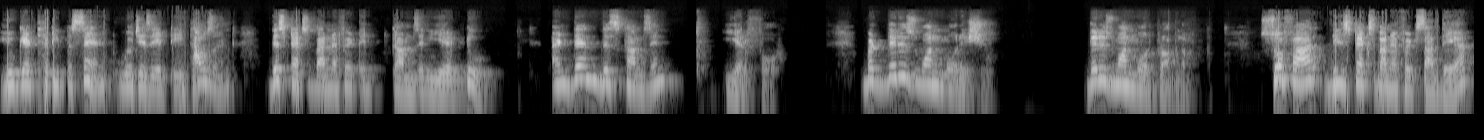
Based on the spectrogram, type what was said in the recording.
you get 30%, which is 18,000. This tax benefit, it comes in year two. And then this comes in year four. But there is one more issue. There is one more problem. So far, these tax benefits are there.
